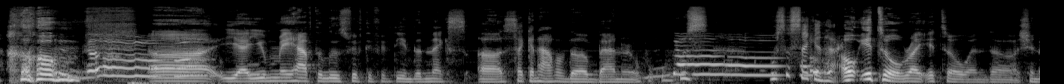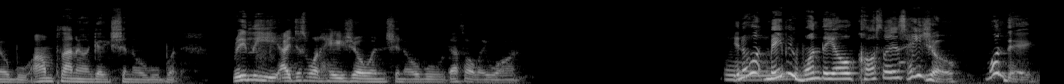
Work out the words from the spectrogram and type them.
um, no. uh, yeah, you may have to lose 50-50 in the next uh second half of the banner. Who- no. Who's Who's the second half? Oh, Itto, right? Itto and uh, Shinobu. I'm planning on getting Shinobu, but really, I just want Heizou and Shinobu. That's all I want. You know what? Maybe one day I'll cosplay as Heizou. One day.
